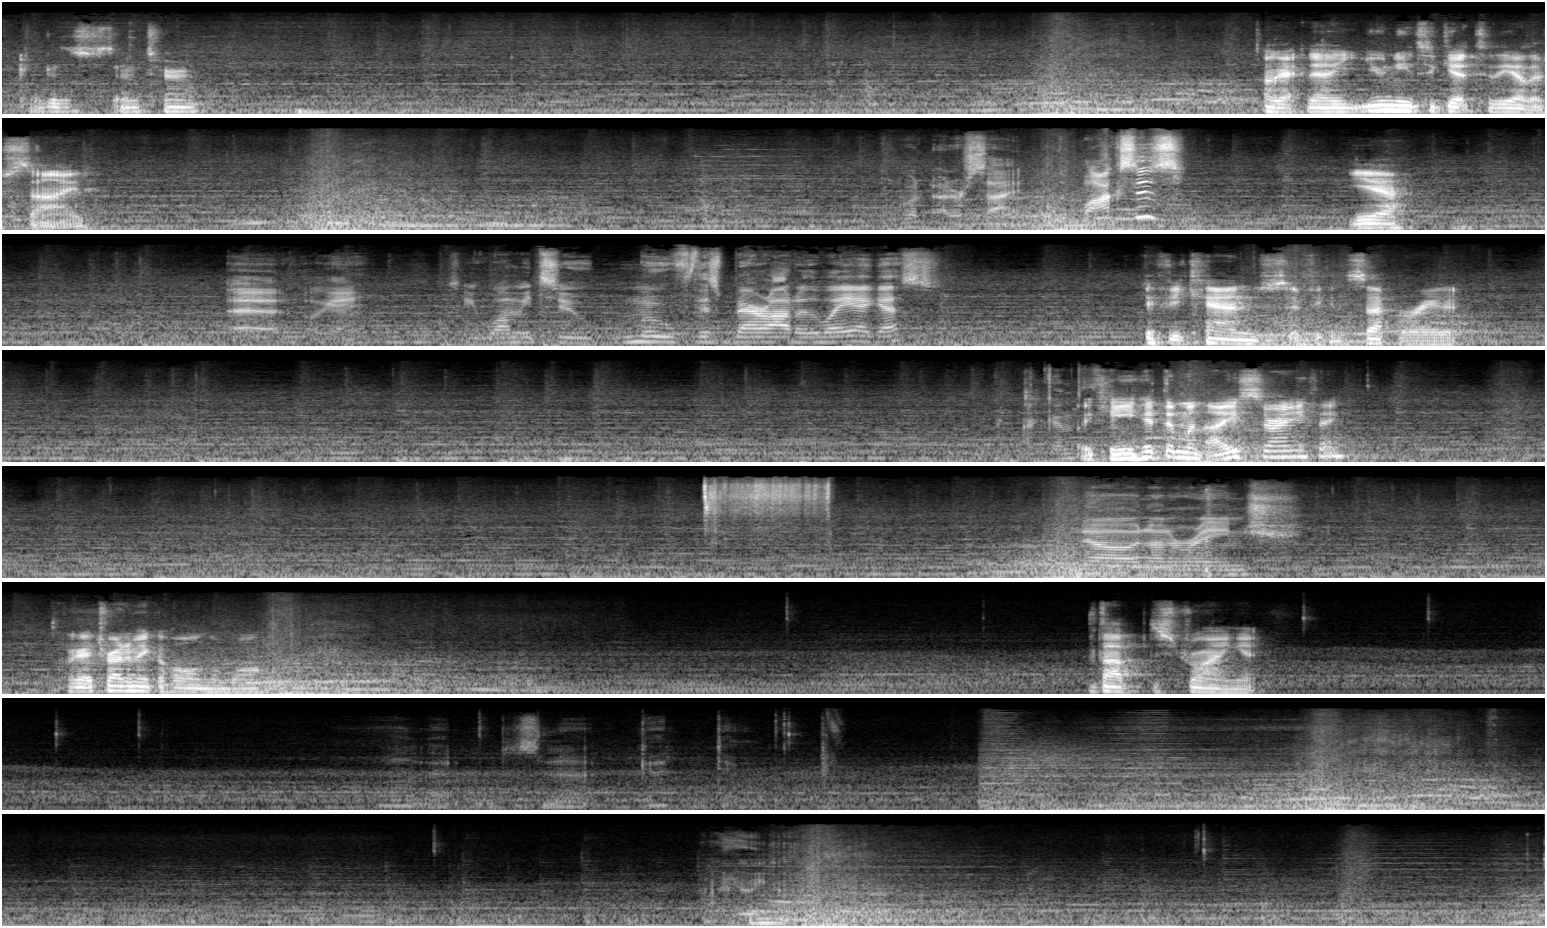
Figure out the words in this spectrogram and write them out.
I guess it's just intern. Okay, now you need to get to the other side. What other side? The boxes? Yeah. So you want me to move this bear out of the way, I guess? If you can, just if you can separate it. I can. Wait, can you hit them with ice or anything? No, not in range. Okay, try to make a hole in the wall. Without destroying it. Here we go.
